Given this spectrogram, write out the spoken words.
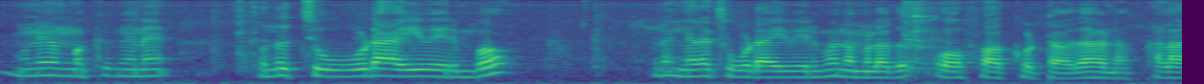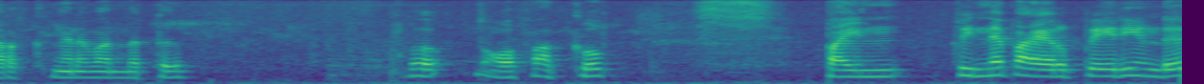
അങ്ങനെ നമുക്കിങ്ങനെ ഒന്ന് ചൂടായി വരുമ്പോൾ ഇങ്ങനെ ചൂടായി വരുമ്പോൾ നമ്മളത് ഓഫാക്കും കേട്ടോ അതാണ്? കളറൊക്കെ ഇങ്ങനെ വന്നിട്ട്. അപ്പോൾ ഓഫാക്കും. പൈൻ പിന്നെ പയറുപ്പേരി ഉണ്ട്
